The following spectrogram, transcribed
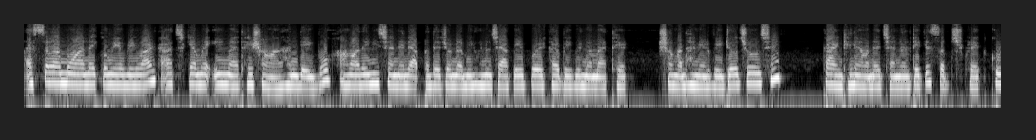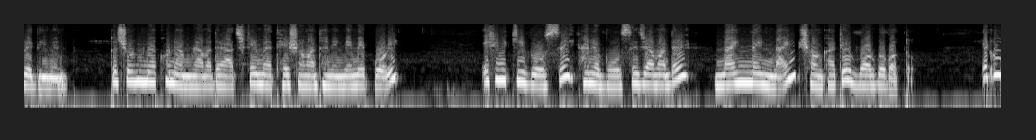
আসসালামু আলাইকুম এভরিওয়ান। আজকে আমরা এই ম্যাথের সমাধান দেখব। আমাদের এই চ্যানেলে আপনাদের জন্য বিভিন্ন চাকরির পরীক্ষার বিভিন্ন ম্যাথের সমাধানের ভিডিও চলছে। কাইন্ডলি আমাদের চ্যানেলটিকে সাবস্ক্রাইব করে দিবেন। তো চলুন এখন আমরা আমাদের আজকের ম্যাথের সমাধানে নেমে পড়ি। এখানে কি বলছে? এখানে বলছে যে আমাদের নাইন নাইন নাইন সংখ্যাটির বর্গ কত? এখন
